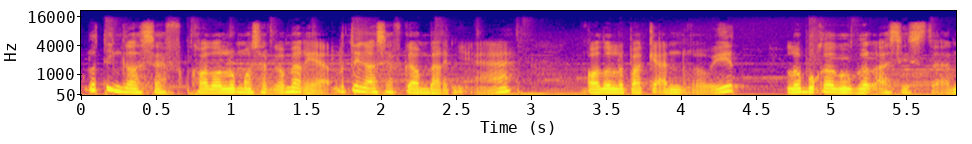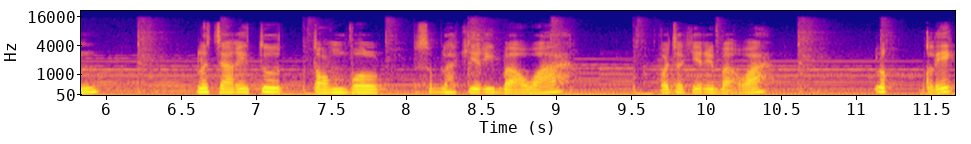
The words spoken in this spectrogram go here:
lu tinggal save kalau lu mau save gambar ya lu tinggal save gambarnya kalau lu pakai Android lu buka Google Assistant lu cari tuh tombol sebelah kiri bawah pojok kiri bawah lu klik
